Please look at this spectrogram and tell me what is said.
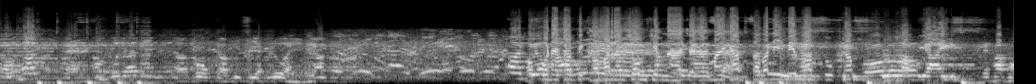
ขอบคุณครับขอบคุณท่านพงกับพี่เชียงด้วยนะครับขอบคุณนะครับที่เข้ามารับชมคลิปหน้าเจอกันใหม่ครับ สวัสดีมีความสุขครับผมลำไยนะครับผม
